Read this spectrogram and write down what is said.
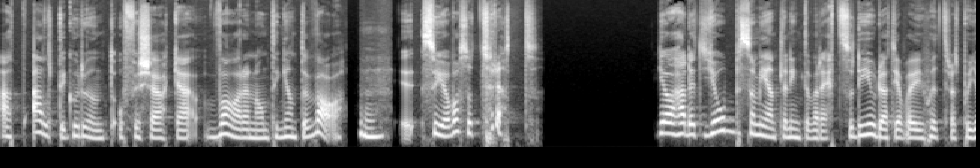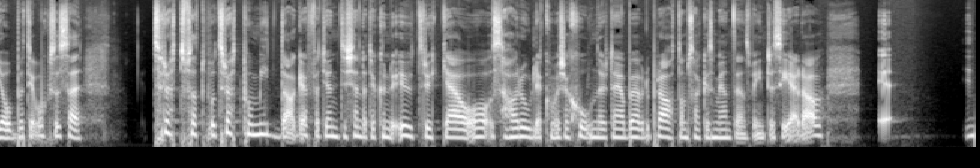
att alltid gå runt och försöka vara någonting jag inte var. Mm. Eh, så jag var så trött jag hade ett jobb som egentligen inte var rätt, så det gjorde att jag var skittrött på jobbet. Jag var också så här, trött, satt på, trött på middagar för att jag inte kände att jag kunde uttrycka och ha roliga konversationer, utan jag behövde prata om saker som jag inte ens var intresserad av. Eh,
